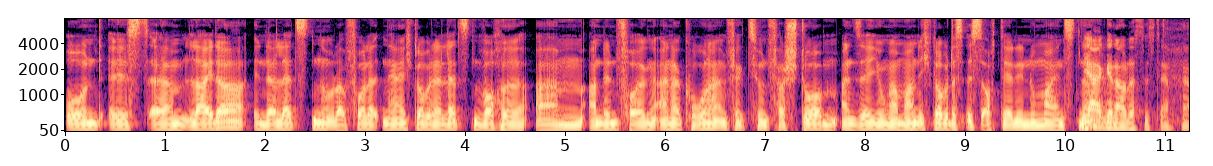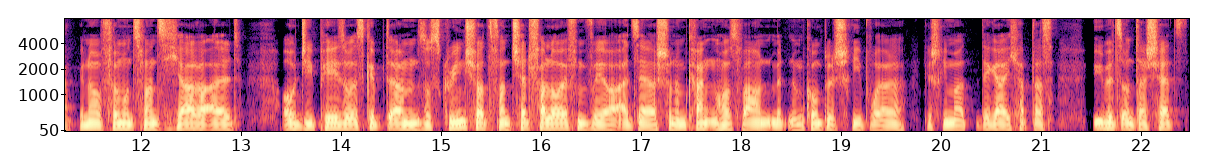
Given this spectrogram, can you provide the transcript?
Und ist ähm, leider in der letzten oder vorletzten, ja, ich glaube in der letzten Woche ähm, an den Folgen einer Corona-Infektion verstorben. Ein sehr junger Mann. Ich glaube, das ist auch der, den du meinst, ne? Ja, genau, das ist der. Ja. Genau, 25 Jahre alt. OGP. So, es gibt ähm, so Screenshots von Chatverläufen, er, als er schon im Krankenhaus war und mit einem Kumpel schrieb, wo er geschrieben hat, Digga, ich habe das übelst unterschätzt.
